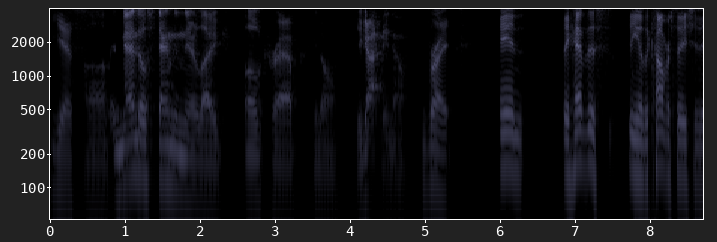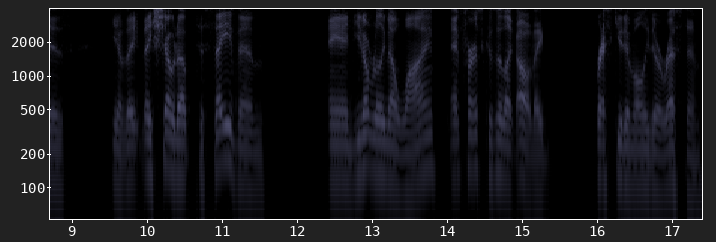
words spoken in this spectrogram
yes, Um, and Mando standing there like, oh crap, you know, you got me now. right. And they have this. You know, the conversation is, you know, they they showed up to save him, and you don't really know why at first because they're like, oh, they rescued him only to arrest him.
